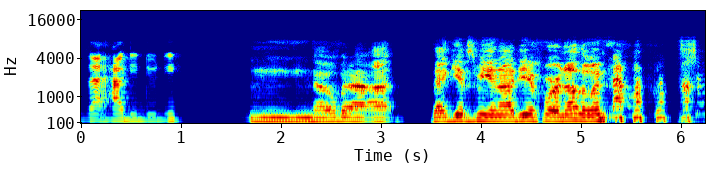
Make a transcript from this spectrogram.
Is that Howdy Doody? Mm, No, but I, I that gives me an idea for another one. With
